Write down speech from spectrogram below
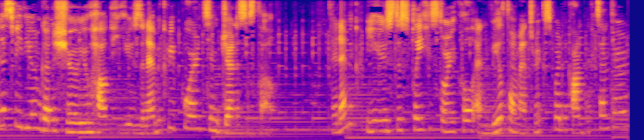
this video, I'm going to show you how to use dynamic reports in Genesys Cloud. Dynamic views display historical and real-time metrics for the contact center,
